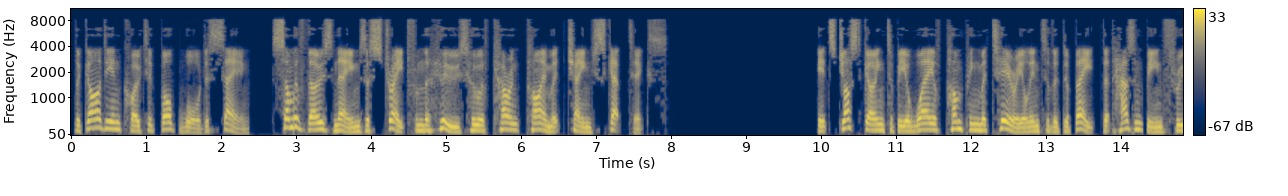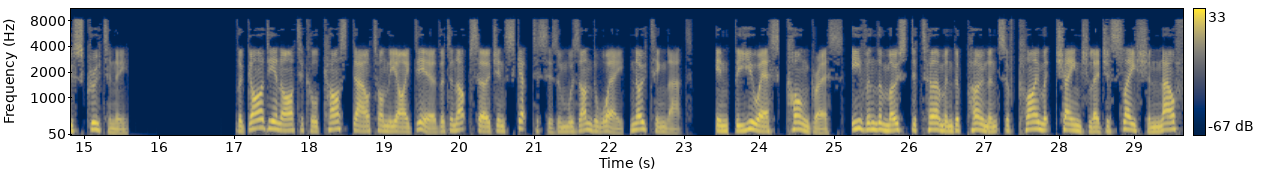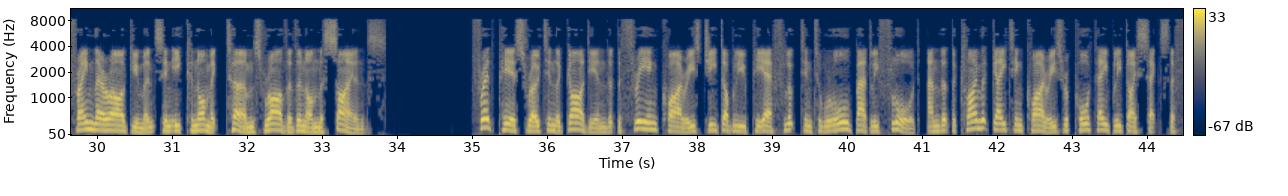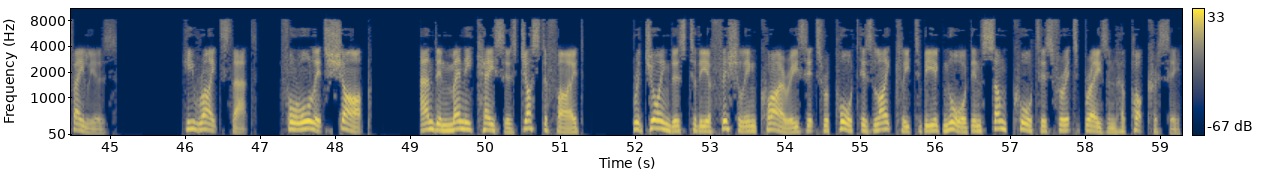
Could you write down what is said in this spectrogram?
The Guardian quoted Bob Ward as saying, some of those names are straight from the who's who of current climate change skeptics. It's just going to be a way of pumping material into the debate that hasn't been through scrutiny. The Guardian article cast doubt on the idea that an upsurge in skepticism was underway, noting that in the U.S. Congress, even the most determined opponents of climate change legislation now frame their arguments in economic terms rather than on the science. Fred Pearce wrote in The Guardian that the three inquiries GWPF looked into were all badly flawed, and that the ClimateGate inquiries report ably dissects their failures. He writes that, "...for all its sharp—and in many cases justified rejoinders to the official inquiries its report is likely to be ignored in some quarters for its brazen hypocrisy.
